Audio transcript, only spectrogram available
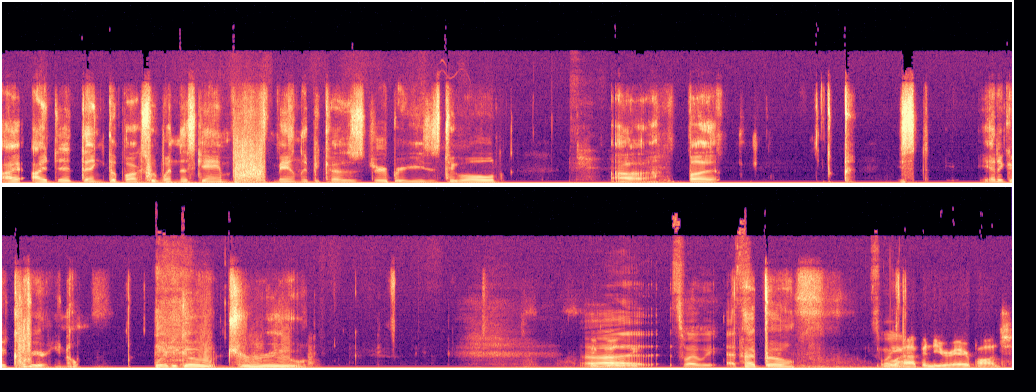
I I did think the Bucks would win this game, mainly because Drew Brees is too old. Uh, but he's, he had a good career, you know. Way to go, Drew. Uh, that's why we. That's, Hi, Bo. What happened to your AirPods?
